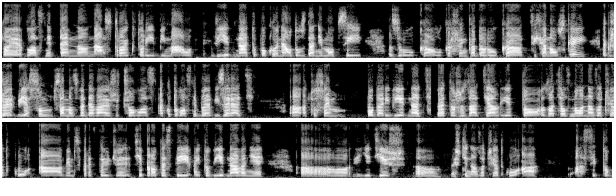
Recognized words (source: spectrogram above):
To je vlastne ten nástroj, ktorý by mal vyjednať to pokojné odovzdanie moci z rúk Lukašenka do rúk Cichanovskej. Takže ja som sama zvedavá, že čo vlast, ako to vlastne bude vyzerať a čo sa im podarí vyjednať, pretože zatiaľ je to, zatiaľ sme len na začiatku a viem si predstaviť, že tie protesty, aj to vyjednávanie uh, je tiež uh, ešte na začiatku a asi to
